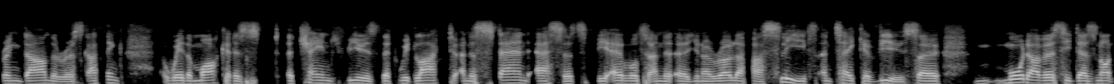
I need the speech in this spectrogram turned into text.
bring down the risk. I think where the market has changed views that we'd like to understand assets, be able to under, you know, roll up our sleeves and take a view. So more diversity does not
